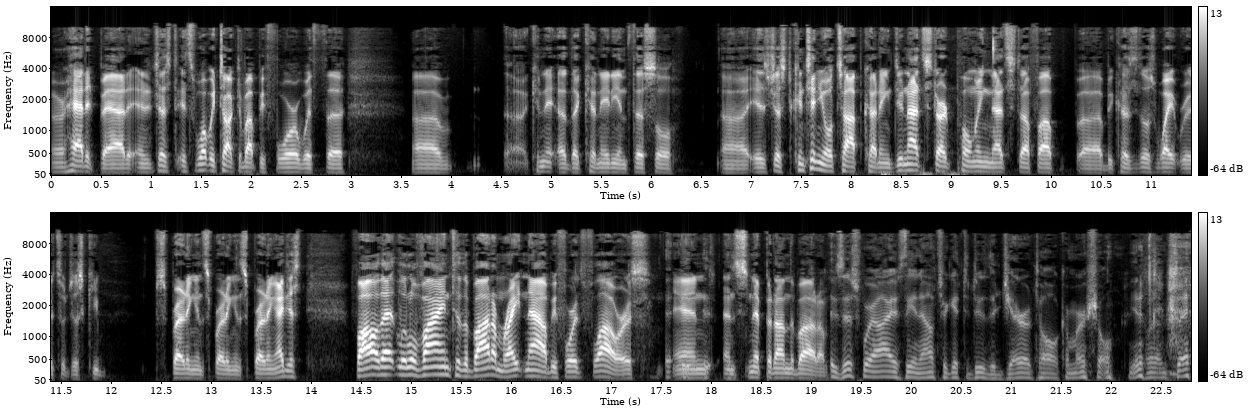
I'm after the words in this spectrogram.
or had it bad, and it just it's what we talked about before with the uh, uh, Cana- uh, the Canadian thistle uh, is just continual top cutting. Do not start pulling that stuff up uh, because those white roots will just keep spreading and spreading and spreading. I just follow that little vine to the bottom right now before it flowers and and snip it on the bottom. Is this where I, as the announcer, get to do the Geritol commercial? You know what I'm saying?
